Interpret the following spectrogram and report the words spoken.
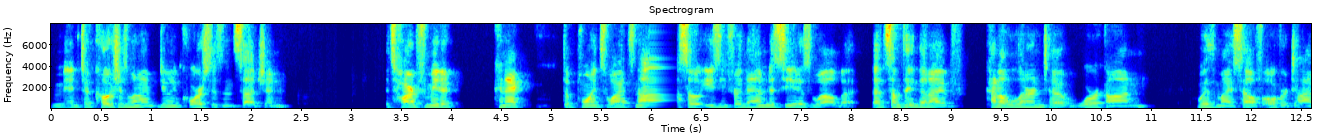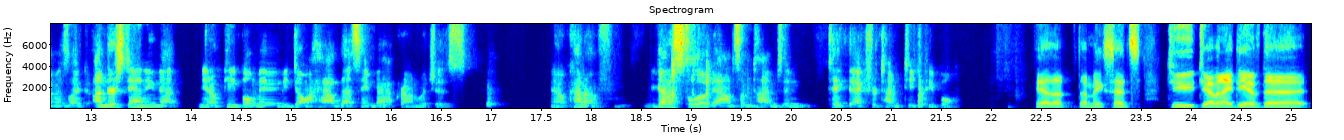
into coaches when i'm doing courses and such and it's hard for me to connect the points why it's not so easy for them to see it as well. But that's something that i've kind of learned to work on with myself over time is like understanding that you know people maybe don't have that same background which is you know, kind of you got to slow down sometimes and take the extra time to teach people. Yeah, that that makes sense. Do you do you have an idea of the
